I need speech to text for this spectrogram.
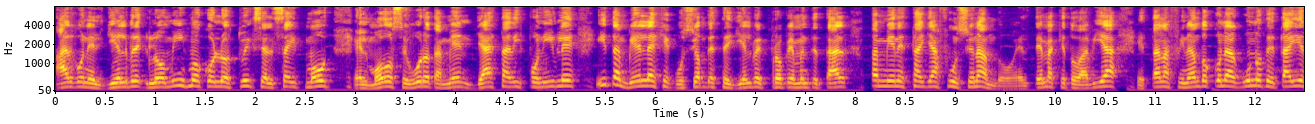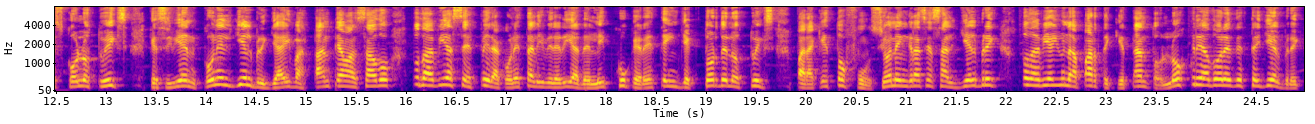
algo en el jailbreak, lo mismo con los tweaks, el safe mode, el modo seguro también ya está disponible y también la ejecución de este jailbreak propiamente tal también está ya funcionando. El tema es que todavía están afinando con algunos detalles con los tweaks que si bien con el jailbreak ya hay bastante avanzado, todavía se espera con esta librería de Lip Cooker, este inyector de los tweaks para que estos funcionen gracias al jailbreak, todavía hay una parte que tanto los creadores de este jailbreak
